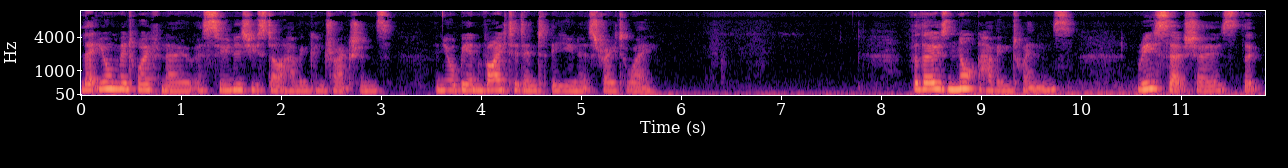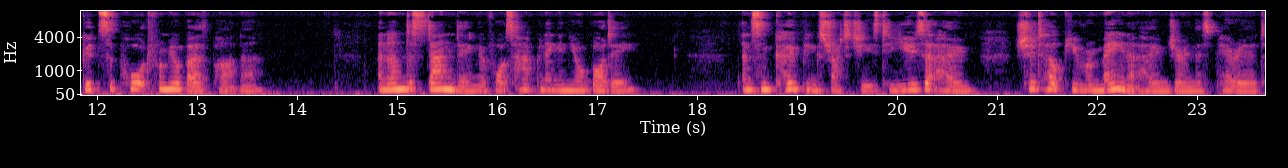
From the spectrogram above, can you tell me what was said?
Let your midwife know as soon as you start having contractions and you'll be invited into the unit straight away. For those not having twins, research shows that good support from your birth partner, an understanding of what's happening in your body, and some coping strategies to use at home should help you remain at home during this period.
